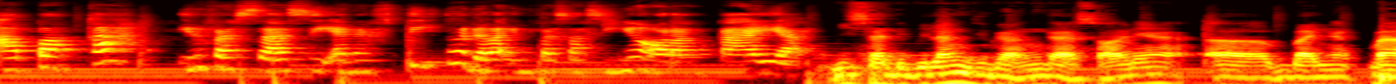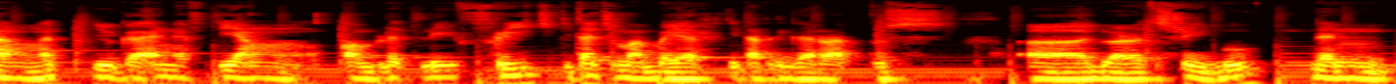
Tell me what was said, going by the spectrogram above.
apakah investasi NFT itu adalah investasinya orang kaya? Bisa dibilang juga enggak, soalnya uh, banyak banget juga NFT yang completely free, kita cuma bayar sekitar 300 uh, 200 ribu dan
